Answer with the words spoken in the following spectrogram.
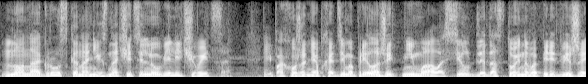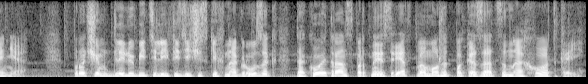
но нагрузка на них значительно увеличивается и, похоже, необходимо приложить немало сил для достойного передвижения. Впрочем, для любителей физических нагрузок такое транспортное средство может показаться находкой.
